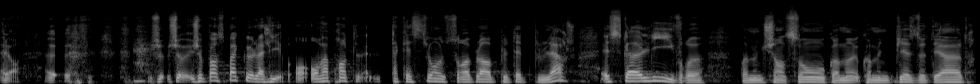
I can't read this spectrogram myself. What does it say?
Alors, euh, je ne pense pas que la on va prendre ta question sur un plan peut-être plus large. Est-ce qu'un livre, comme une chanson, comme, comme une pièce de théâtre,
